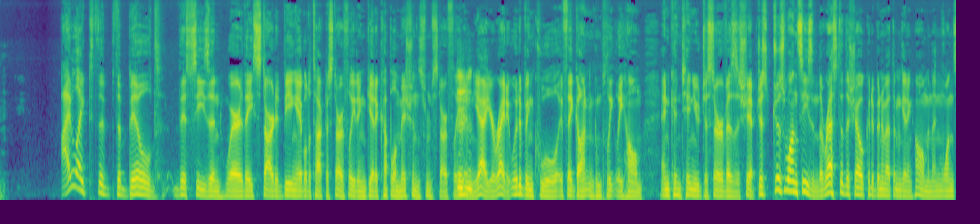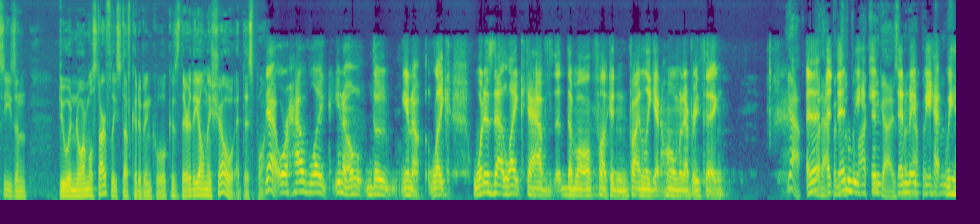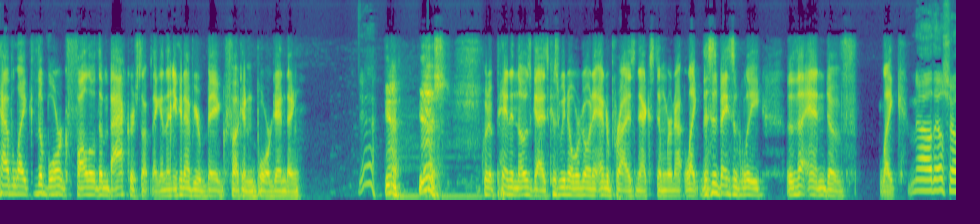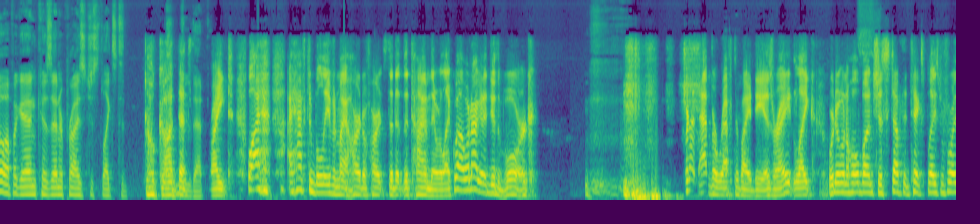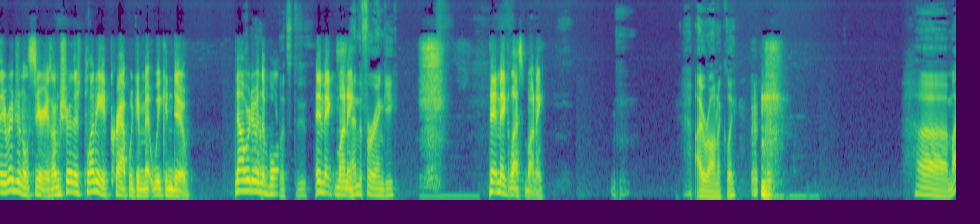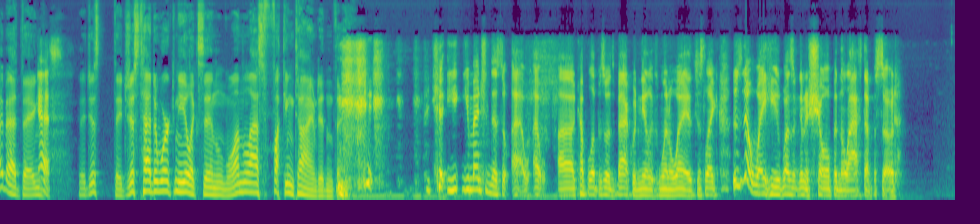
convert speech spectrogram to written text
I liked the the build this season where they started being able to talk to Starfleet and get a couple of missions from Starfleet. Mm-hmm. And yeah, you're right. It would have been cool if they'd gotten completely home and continued to serve as a ship. Just just one season. The rest of the show could have been about them getting home, and then one season doing normal Starfleet stuff could have been cool because they're the only show at this point. Yeah, or have like you know the you know like what is that like to have them all fucking finally get home and everything? yeah. And then, what happens and then with we the Maquis and guys? then What maybe we, happens ha- with- we have like the Borg follow them back or something, and then you can have your big fucking Borg ending. yeah. Yeah, yes. Put a pin in those guys because we know we're going to Enterprise next, and we're not like this is basically the end of like No, they'll show up again because Enterprise just likes to. Oh god that's that. right. Well, I I have to believe in my heart of hearts that at the time they were like, well, we're not going to do the Borg. we're not that bereft of ideas, right? Like we're doing a whole bunch of stuff that takes place before the original series. I'm sure there's plenty of crap we can we can do. No, we're doing the Borg. Let's do They make money. and the Ferengi. they make less money. Ironically. uh, my bad thing. Yes. They just they just had to work Neelix in one last fucking time, didn't they? You, you mentioned this uh, uh, a couple episodes back when Neelix went away. It's just like there's no way he wasn't going to show up in the last episode.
